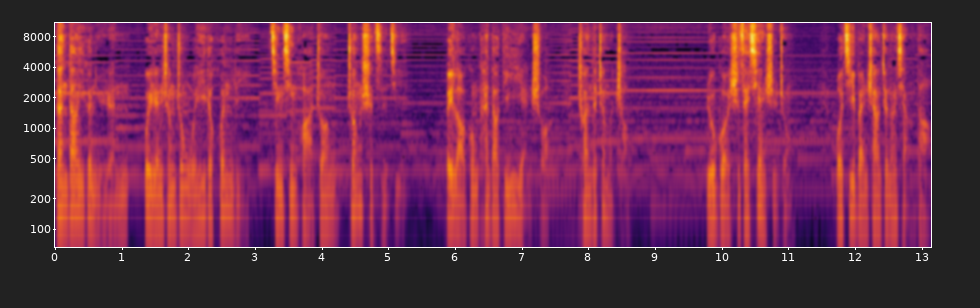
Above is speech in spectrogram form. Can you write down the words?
但当一个女人为人生中唯一的婚礼精心化妆装饰自己，被老公看到第一眼说穿的这么丑。如果是在现实中，我基本上就能想到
